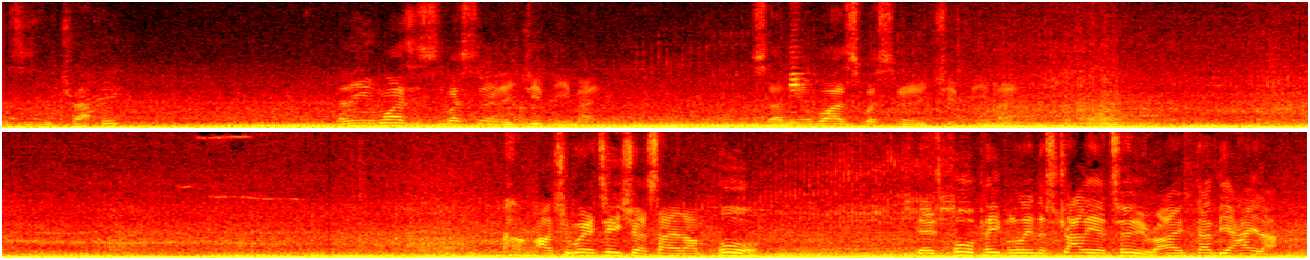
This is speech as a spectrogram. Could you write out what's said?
This is the traffic. I think why is this Western a jeepney, mate? So I think why is Western and a jeepney, mate? I should wear a t-shirt saying I'm poor. There's poor people in Australia too, right? Don't be a hater.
